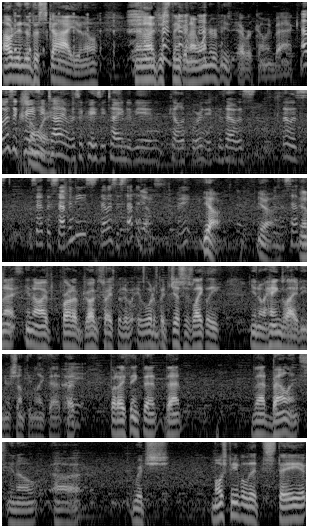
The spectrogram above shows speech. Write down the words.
out into the sky, you know. And I just thinking, I wonder if he's ever coming back. that was a some crazy way. time. It was a crazy time to be in California because that was that was was that the 70s? That was the 70s, right? Yeah, yeah. In the And I, you know, I've brought up drugs twice, but it, it would have been just as likely, you know, hang gliding or something like that. But, Right. but I think that that that balance, you know, uh, which most people that stay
